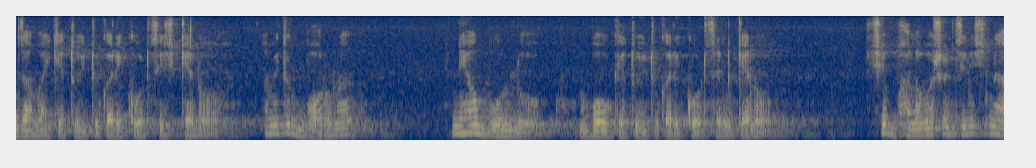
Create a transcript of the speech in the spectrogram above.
জামাইকে তুই তুকারি করছিস কেন? আমি তোর বড় না? নেহাও বলল, বউকে তুই তুকারি করছেন কেন? সে ভালোবাসার জিনিস না,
